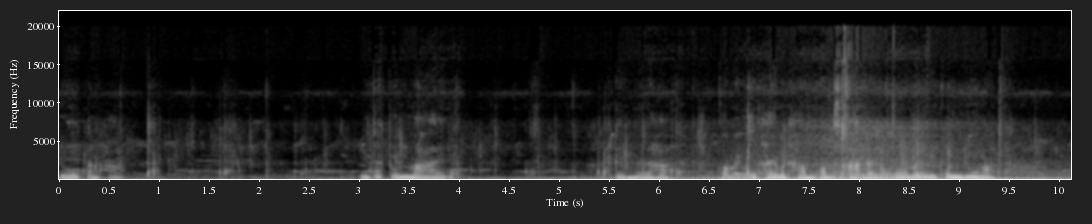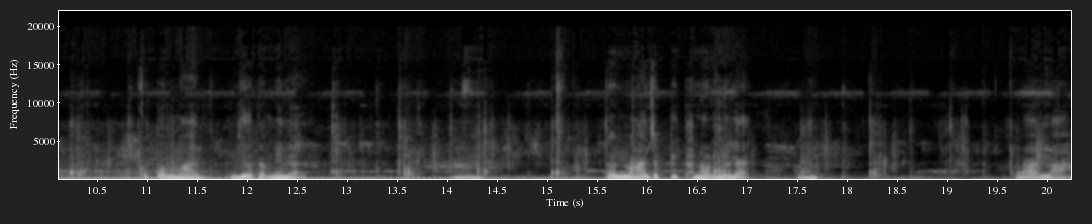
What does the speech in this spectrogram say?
ดูกันค่ะมีแต่ต้นไม้เต็มเลยนะคะ ก็ไม่มีใครมาทำความสะอาดอะไรหรอกเพราะไม่มีคนอยู่เนาะก็ต้นไม้เยอะแบบนี้แหละต้นไม้จะปิดถนนอยู่แหละบ้านหลัง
